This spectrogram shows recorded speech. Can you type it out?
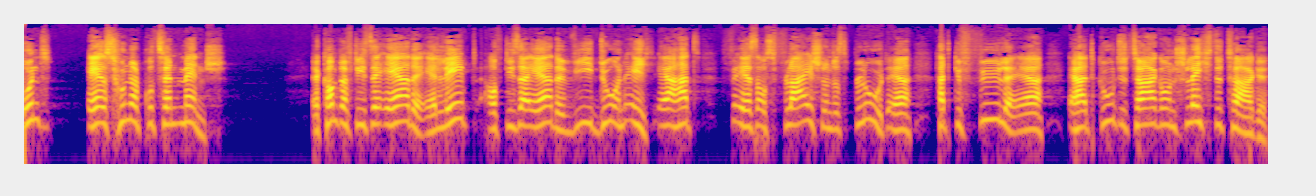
und er ist 100% Mensch. Er kommt auf diese Erde, er lebt auf dieser Erde wie du und ich. Er hat er ist aus Fleisch und das Blut. Er hat Gefühle. Er, er hat gute Tage und schlechte Tage.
